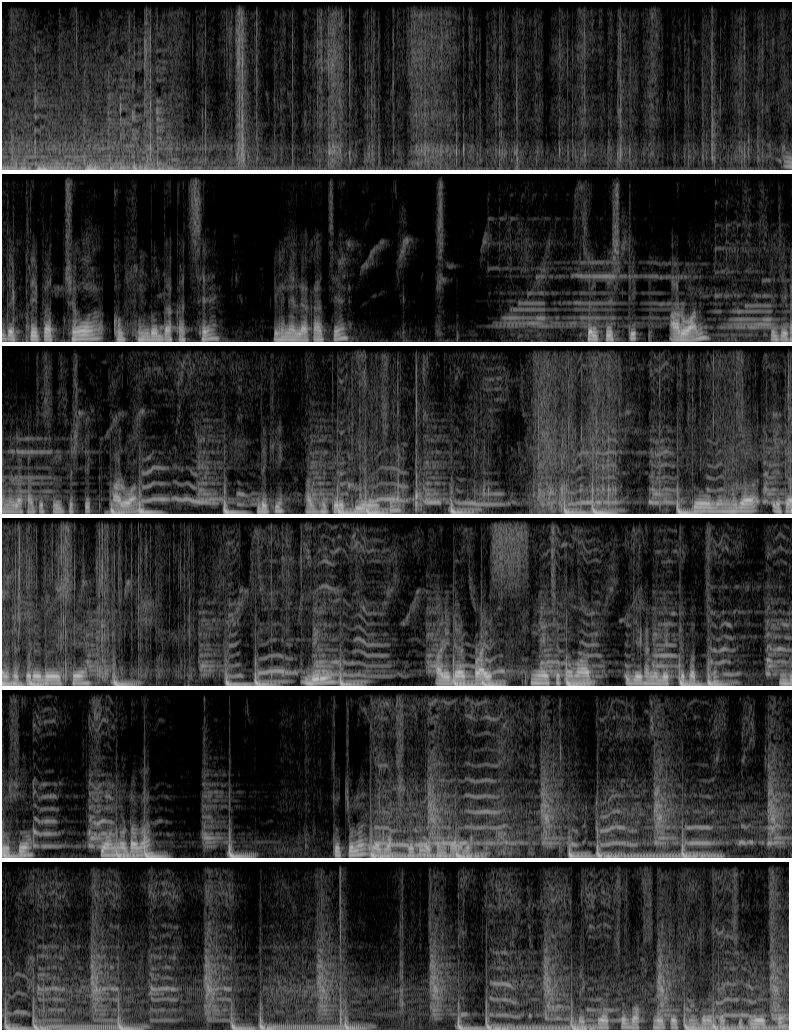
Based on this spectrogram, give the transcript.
দেখতেই পাচ্ছ, খুব সুন্দর দেখাচ্ছে। এখানে লেখা আছে সেলফি স্টিক আর ওয়ান এই যে এখানে লেখা আছে সেলফি স্টিক আর ওয়ান দেখি, আর ভেতরে কি রয়েছে? তো বন্ধুরা, এটার ভেতরে রয়েছে বিল। আর এটার প্রাইস নিয়েছে তোমার, এই যে এখানে দেখতে পাচ্ছ, দুশো চুয়ান্ন টাকা। তো চলো, এবার বক্সটাকে ওপেন করা যাক। দেখতে পাচ্ছ বক্সের ভেতরে সুন্দর একটা চিক রয়েছে।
